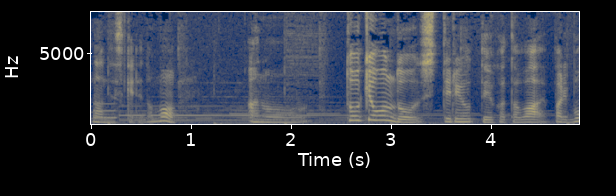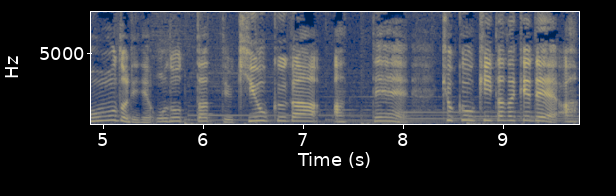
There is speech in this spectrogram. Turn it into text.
なんですけれどもあの東京温度を知ってるよっていう方はやっぱり盆踊りで踊ったっていう記憶があって曲を聴いただけであ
